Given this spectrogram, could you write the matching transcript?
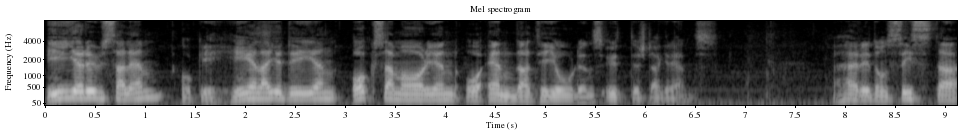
i Jerusalem och i hela Judeen och Samarien och ända till jordens yttersta gräns. Det här är de sista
